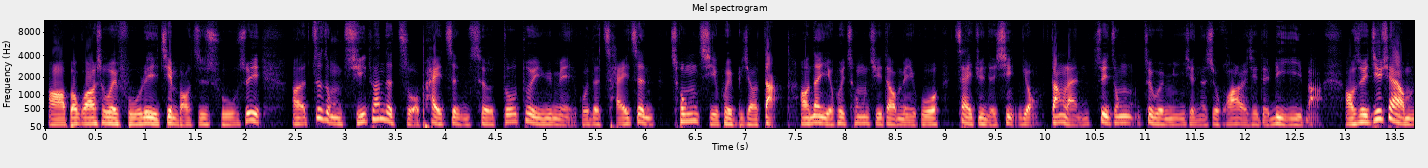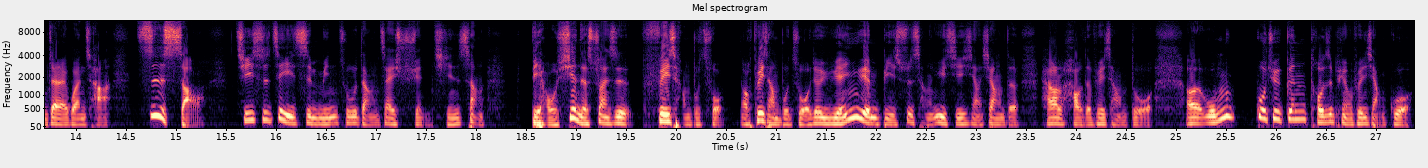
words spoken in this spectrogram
啊，包括社会福利、健保支出，所以啊，这种极端的左派政策都对于美国的财政冲击会比较大啊，那也会冲击到美国债券的信用。当然，最终最为明显的是华尔街的利益吧。好，所以接下来我们再来观察，至少其实这一次民主党在选情上。表现的算是非常不错啊，非常不错，就远远比市场预期想象的还要好的非常多。呃，我们过去跟投资朋友分享过，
